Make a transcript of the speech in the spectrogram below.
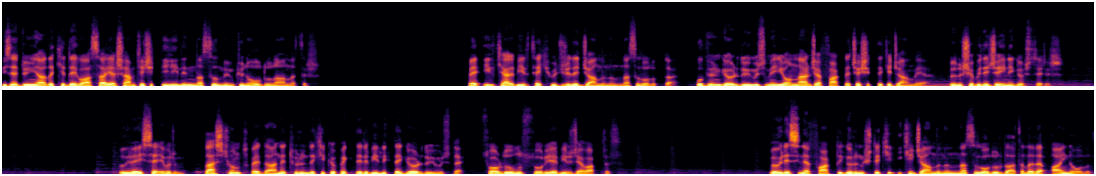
bize dünyadaki devasa yaşam çeşitliliğinin nasıl mümkün olduğunu anlatır. Ve ilkel bir tek hücreli canlının nasıl olup da, bugün gördüğümüz milyonlarca farklı çeşitteki canlıya dönüşebileceğini gösterir. Öyleyse evrim, Dachshund ve Dane türündeki köpekleri birlikte gördüğümüzde sorduğumuz soruya bir cevaptır. Böylesine farklı görünüşteki iki canlının nasıl olur da ataları aynı olur?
